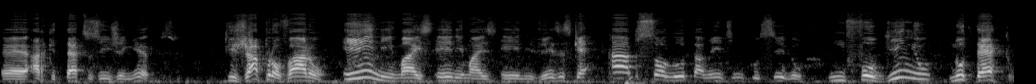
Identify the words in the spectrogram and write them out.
é, arquitetos e engenheiros, que já provaram N mais N mais N vezes que é absolutamente impossível um foguinho no teto,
